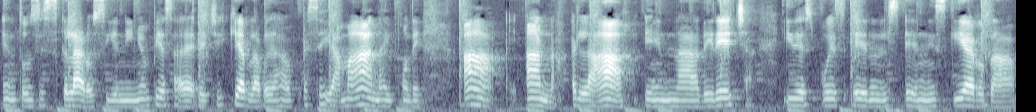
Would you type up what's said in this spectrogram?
Entonces, claro, si el niño empieza de derecha a izquierda, pues, se llama Ana y pone A, Ana, la A en la derecha y después en, en izquierda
